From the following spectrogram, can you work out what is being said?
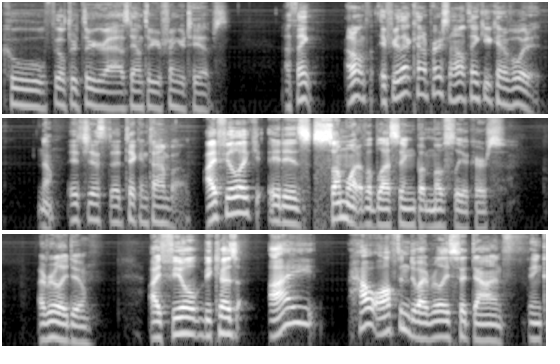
cool filtered through your eyes down through your fingertips, I think I don't. If you're that kind of person, I don't think you can avoid it. No. It's just a ticking time bomb. I feel like it is somewhat of a blessing, but mostly a curse. I really do. I feel because I, how often do I really sit down and think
